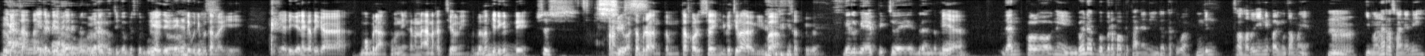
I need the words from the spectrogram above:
Enggak Tahu. santang Itu jadi kan dari Enggak. 2013 2014. Iya, jadi kan dipu- diputar lagi. Jadi adegannya ketika mau berantem nih kan anak, anak kecil nih. Berantem jadi gede. Sus. Orang dewasa berantem. Ntar kalau saya jadi kecil lagi, bang. Saat gue. Biar lebih epic coy berantemnya. Iya. Dan kalau nih, gue ada beberapa pertanyaan nih data gue. Mungkin salah satunya ini paling utama ya. Hmm. Gimana rasanya nih?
